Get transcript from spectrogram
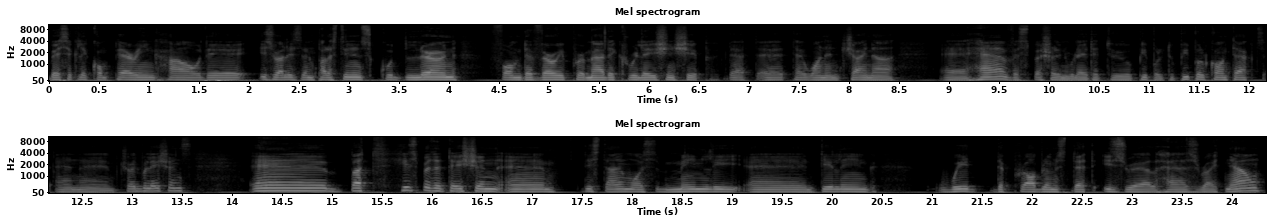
Basically, comparing how the Israelis and Palestinians could learn from the very pragmatic relationship that uh, Taiwan and China uh, have, especially in related to people-to-people contacts and uh, trade relations. but his presentation um, this time was mainly dealing with the problems that Israel has right now.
